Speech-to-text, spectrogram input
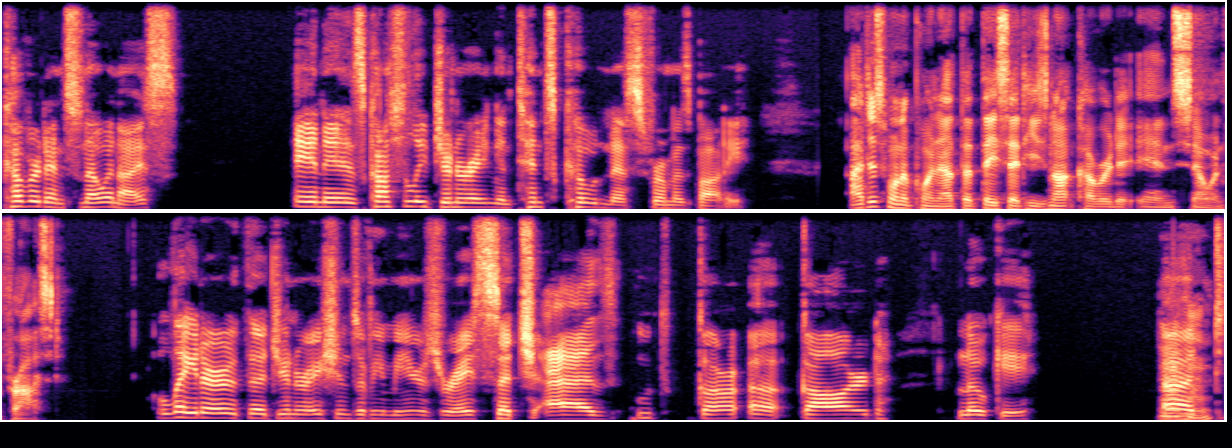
covered in snow and ice and is constantly generating intense coldness from his body I just want to point out that they said he's not covered in snow and frost. later the generations of Ymir's race, such as Utgard, uh, Loki, uh, Mhm. d-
